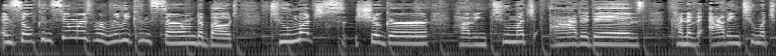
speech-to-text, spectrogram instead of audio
And so consumers were really concerned about too much sugar having too much additives, kind of adding too much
